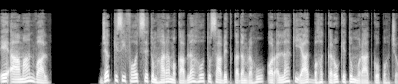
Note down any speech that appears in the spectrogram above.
اے آمان والو، جب کسی فوج سے تمہارا مقابلہ ہو تو ثابت قدم رہو اور اللہ کی یاد بہت کرو کہ تم مراد کو پہنچو۔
